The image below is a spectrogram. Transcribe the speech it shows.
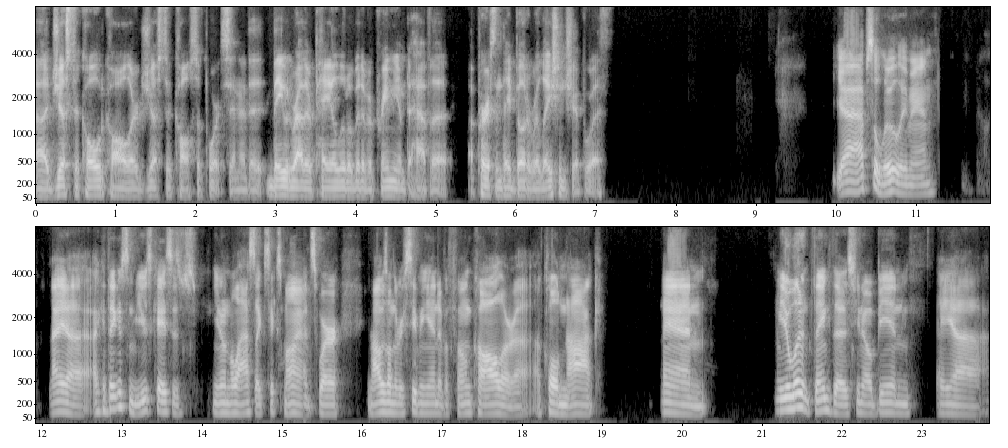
uh, just a cold call or just a call support center that they would rather pay a little bit of a premium to have a, a person they build a relationship with Yeah, absolutely, man. I uh, I can think of some use cases, you know, in the last like six months where you know, I was on the receiving end of a phone call or a, a cold knock, and you wouldn't think this, you know, being a uh,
